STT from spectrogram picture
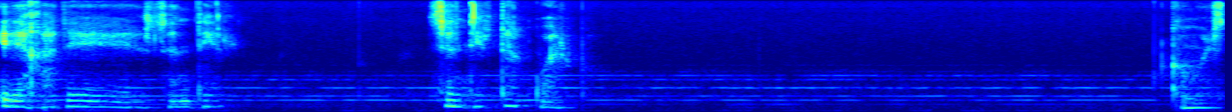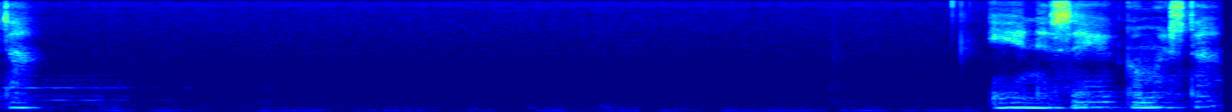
y deja de sentir, sentirte el cuerpo. ¿Cómo está? Y en ese cómo está,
